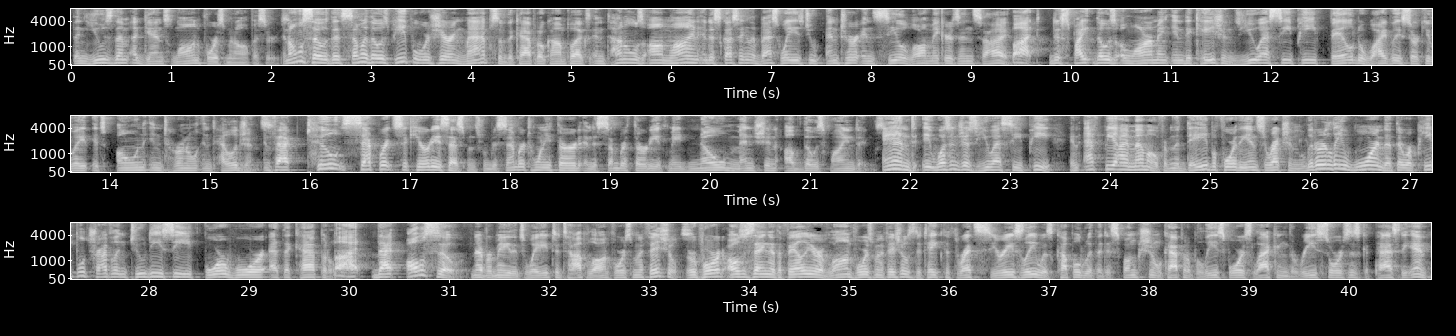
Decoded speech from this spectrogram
then use them against law enforcement officers. And also that some of those people were sharing maps of the Capitol complex and tunnels online and discussing the best ways to enter and seal lawmakers inside. But despite those alarming indications, USCP failed to widely circulate its own internal intelligence. In fact, two separate security assessments from December 23rd and December 30th made no mention of those findings. And it wasn't just USCP. An FBI memo from the day before the insurrection literally warned that there were people traveling to D.C. for war at the Capitol. But that also never made its way to top law enforcement officials. The report also saying that the failure of law enforcement officials to take the threats seriously was coupled with a dysfunctional Capitol Police force lacking the resources, capacity, and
